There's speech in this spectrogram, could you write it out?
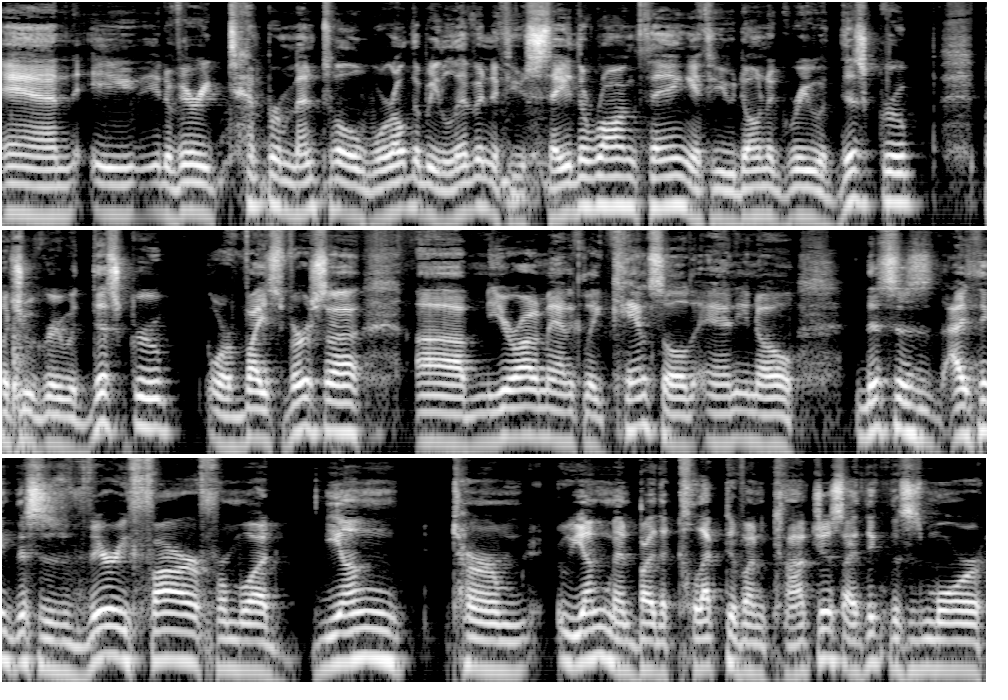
and in a very temperamental world that we live in if you say the wrong thing if you don't agree with this group but you agree with this group or vice versa, um, you're automatically canceled. And, you know, this is, I think this is very far from what Jung term Jung men by the collective unconscious. I think this is more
